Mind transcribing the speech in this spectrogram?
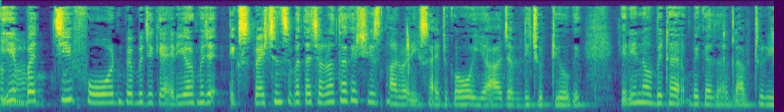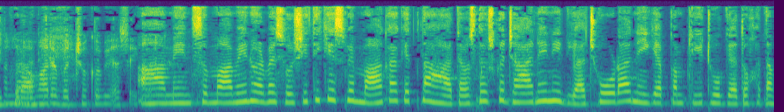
یہ بچی فون پہ مجھے کہہ رہی ہے اور مجھے ایکسپریشن سے پتا چل رہا تھا کہ she is not very excite کو یا جلدی چھٹی ہوگی. کہ نو بیٹا because I love to read Quran ہمارے بچوں کو بھی ایسے آمین سم آمین. اور میں سوچی تھی کہ اس میں ماں کا کتنا ہاتھ ہے اس نے اس کو جانے نہیں دیا چھوڑا نہیں کہ اب کمپلیٹ ہو گیا تو ختم۔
